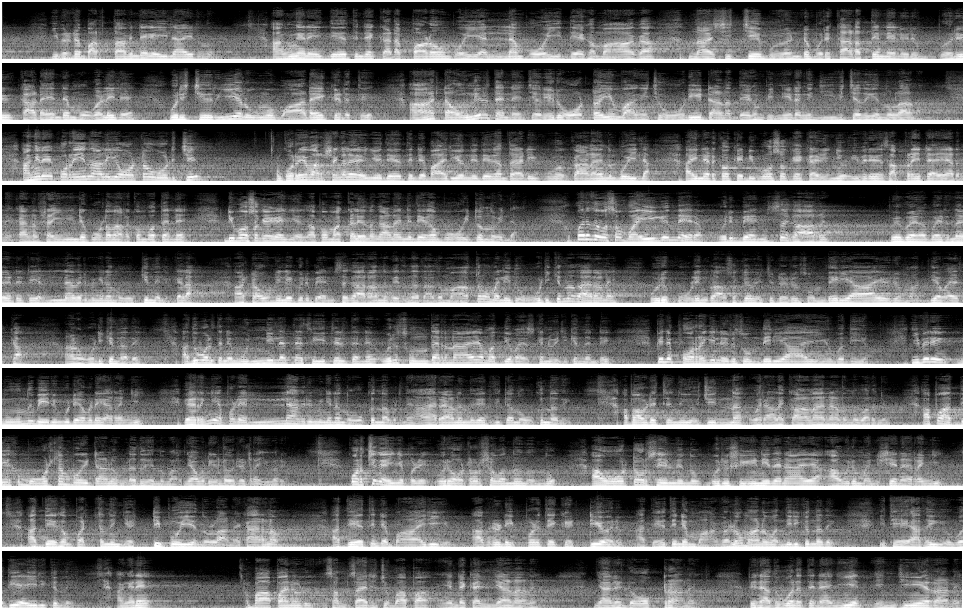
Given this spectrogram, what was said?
ഇവരുടെ ഭർത്താവിന്റെ കയ്യിലായിരുന്നു. അങ്ങനെ ഇദ്ദേഹത്തിന്റെ കടപ്പാടവും പോയി എല്ലാം പോയി. ഇദ്ദേഹം ആകെ നശിച്ച് വീണ്ടും ഒരു കടത്തിണ്ണയിൽ ഒരു ഒരു കടേന്റെ മുകളിലെ ഒരു ചെറിയ റൂം വാടകയ്ക്കെടുത്ത് ആ ടൗണിൽ തന്നെ ചെറിയൊരു ഓട്ടോയും വാങ്ങിച്ച് ഓടിയിട്ടാണ് അദ്ദേഹം പിന്നീട് അങ്ങ് ജീവിച്ചത് എന്നുള്ളതാണ്. അങ്ങനെ കുറേ നാൾ ഈ ഓട്ടോ ഓടിച്ച് കുറേ വർഷങ്ങൾ കഴിഞ്ഞു ഇദ്ദേഹത്തിന്റെ ഭാര്യയൊന്നും ഇദ്ദേഹം തേടി കാണാനൊന്നും പോയില്ല. അതിനിടയ്ക്കൊക്കെ ഡിവോഴ്സൊക്കെ കഴിഞ്ഞു. ഇവർ സെപ്പറേറ്റ് ആയിരുന്നു കാരണം ഷൈനിന്റെ കൂടെ നടക്കുമ്പോൾ തന്നെ ഡിവോഴ്സൊക്കെ കഴിഞ്ഞിരുന്നു അപ്പോൾ മക്കളെയൊന്നും കാണാൻ ഇദ്ദേഹം പോയിട്ടൊന്നുമില്ല. ഒരു ദിവസം വൈകുന്നേരം ഒരു ബെൻസ് കാറ് വരുന്ന കേട്ടിട്ട് എല്ലാവരും ഇങ്ങനെ നോക്കി നിൽക്കല. ആ ടൗണിലേക്ക് ഒരു ബെൻസ് കാറാന്ന് വരുന്നത്. അത് മാത്രവുമല്ല ഇത് ഓടിക്കുന്നത് ആരാണ്? ഒരു കൂളിംഗ് ഗ്ലാസ്സൊക്കെ വെച്ചിട്ട് ഒരു സുന്ദരിയായ ഒരു മധ്യവയസ്ക ആണ് ഓടിക്കുന്നത്. അതുപോലെ തന്നെ മുന്നിലത്തെ സീറ്റിൽ തന്നെ ഒരു സുന്ദരനായ മധ്യവയസ്കനും ഇരിക്കുന്നുണ്ട്. പിന്നെ പുറകിൽ ഒരു സുന്ദരിയായ യുവതിയും ഇവർ മൂന്ന് പേരും കൂടി അവിടെ ഇറങ്ങി. ഇറങ്ങിയപ്പോൾ എല്ലാവരും ഇങ്ങനെ നോക്കുന്ന അവിടുന്ന്. ആരാണെന്ന് കരുതിയിട്ടാണ് നോക്കുന്നത്. അപ്പോൾ അവിടെ ചെന്ന് ചോദിച്ചു ഇന്ന ഒരാളെ കാണാനാണെന്ന് പറഞ്ഞു. അപ്പോൾ അദ്ദേഹം ഓട്ടം പോയിട്ടാണ് ഉള്ളത് എന്ന് പറഞ്ഞു. അവിടെയുള്ള ഒരു ഡ്രൈവർ. കുറച്ച് കഴിഞ്ഞപ്പോൾ ഒരു ഓട്ടോറിക്ഷ വന്ന് നിന്നു. ആ ഓട്ടോറിക്ഷയിൽ നിന്നും ഒരു ക്ഷീണിതനായ ആ ഒരു മനുഷ്യൻ ഇറങ്ങി. അദ്ദേഹം പെട്ടെന്ന് ഞെട്ടിപ്പോയി എന്നുള്ളതാണ്. കാരണം അദ്ദേഹത്തിന്റെ ഭാര്യയും അവരുടെ ഇപ്പോഴത്തെ കെട്ടിയോനും അദ്ദേഹത്തിന്റെ മകളുമാണ് വന്നിരിക്കുന്നത്. ഇതേ അത് യുവതിയായിരിക്കുന്നത് അങ്ങനെ ബാപ്പാനോട് സംസാരിച്ചു ബാപ്പ എന്റെ കല്യാണമാണ് ഞാൻ ഡോക്ടറാണ്. പിന്നെ അതുപോലെ തന്നെ അനിയൻ എൻജിനീയറാണ്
